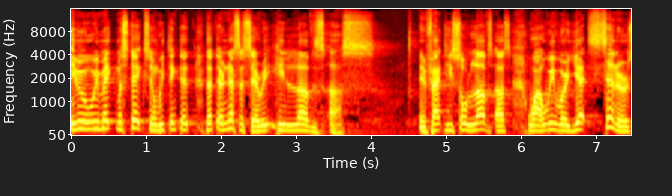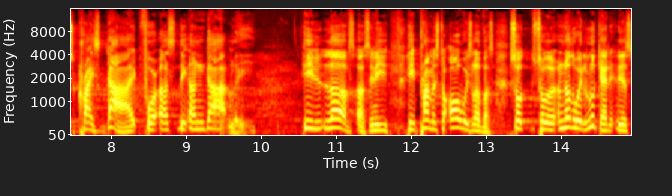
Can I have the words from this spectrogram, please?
Even when we make mistakes and we think that, that they're necessary, He loves us. In fact, He so loves us while we were yet sinners, Christ died for us, the ungodly. He loves us and he, he promised to always love us. So, so another way to look at it is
